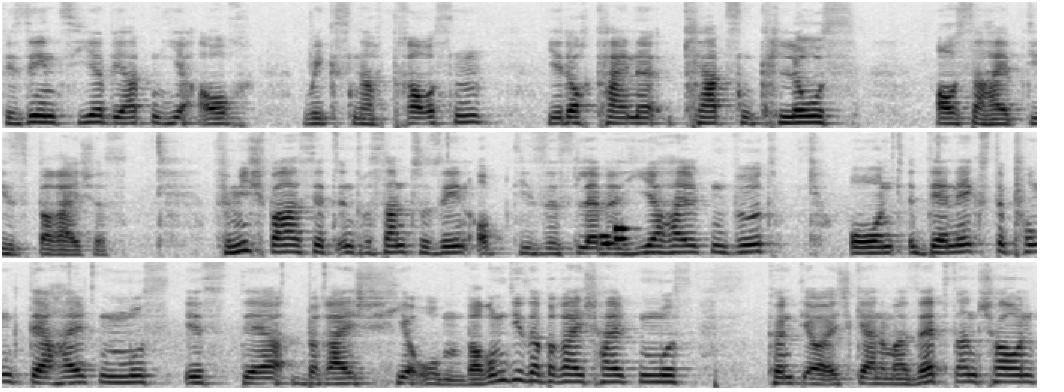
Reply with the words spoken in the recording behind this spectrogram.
wir sehen es hier, wir hatten hier auch Wicks nach draußen, jedoch keine Kerzen close außerhalb dieses Bereiches. Für mich war es jetzt interessant zu sehen, ob dieses Level hier halten wird. Und der nächste Punkt, der halten muss, ist der Bereich hier oben. Warum dieser Bereich halten muss, könnt ihr euch gerne mal selbst anschauen.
